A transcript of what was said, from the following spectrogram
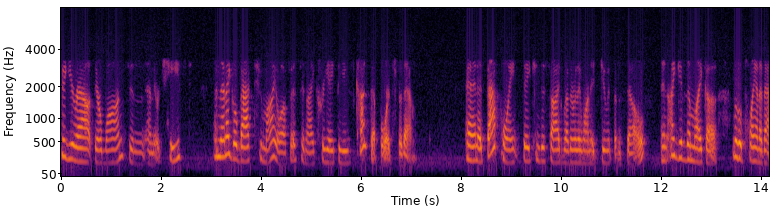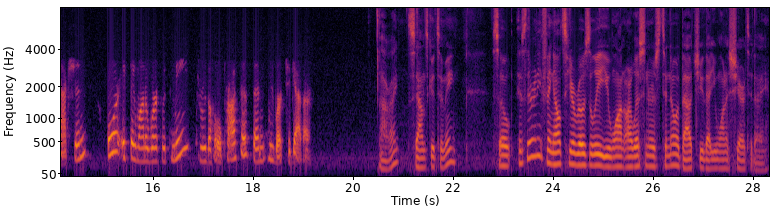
figure out their wants and, and their tastes and then I go back to my office and I create these concept boards for them. And at that point, they can decide whether they want to do it themselves. And I give them like a little plan of action. Or if they want to work with me through the whole process, then we work together. All right. Sounds good to me. So, is there anything else here, Rosalie, you want our listeners to know about you that you want to share today?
